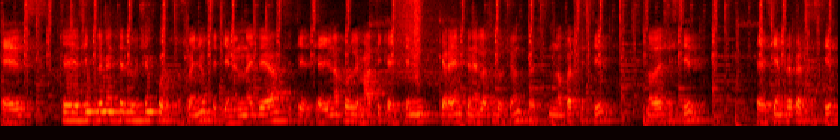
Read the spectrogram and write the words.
es que simplemente luchen por sus sueños, si tienen una idea, si, si hay una problemática y tienen, creen tener la solución, pues no persistir, no desistir, eh, siempre persistir.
